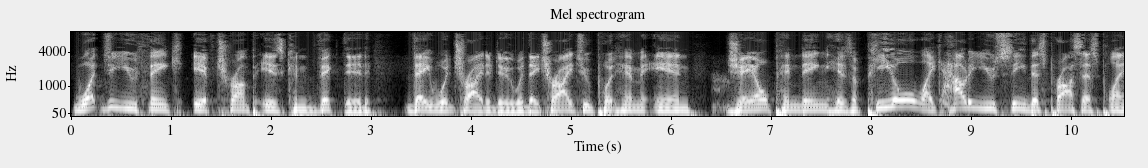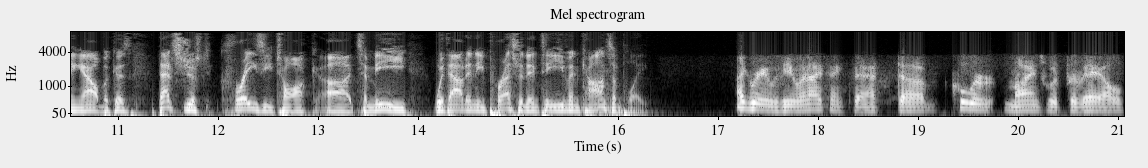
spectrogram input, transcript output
what do you think if Trump is convicted, they would try to do? Would they try to put him in jail pending his appeal? Like, how do you see this process playing out? Because that's just crazy talk, uh, to me without any precedent to even contemplate. I agree with you, and I think that uh, cooler minds would prevail,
